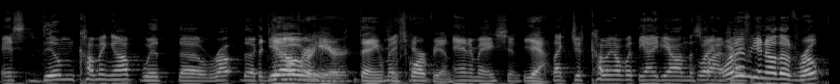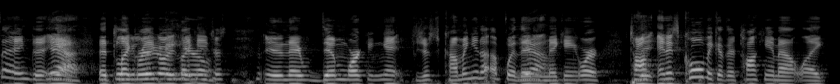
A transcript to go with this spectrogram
It's them coming up with the ro- the, The get, over, here thing from Scorpion. animation. Yeah. like just coming up with the idea on the spot. Like, what like, if you know those rope thing? That, yeah. Yeah. it's You like really literally good. Like just and they them working it, just coming it up with it Yeah. and making it work. Talk, and it's cool because they're talking about like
